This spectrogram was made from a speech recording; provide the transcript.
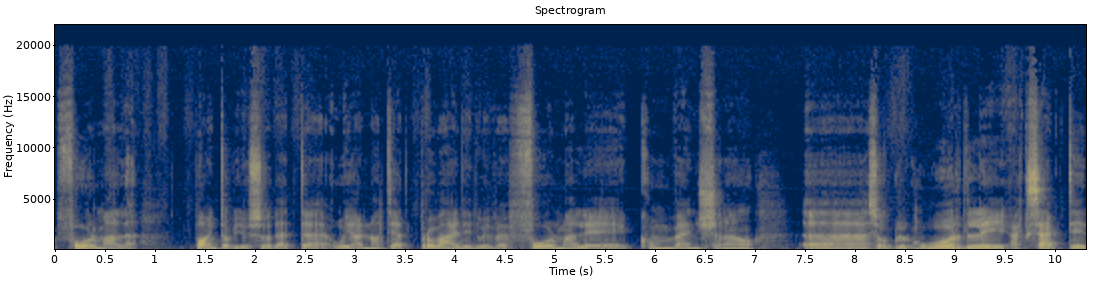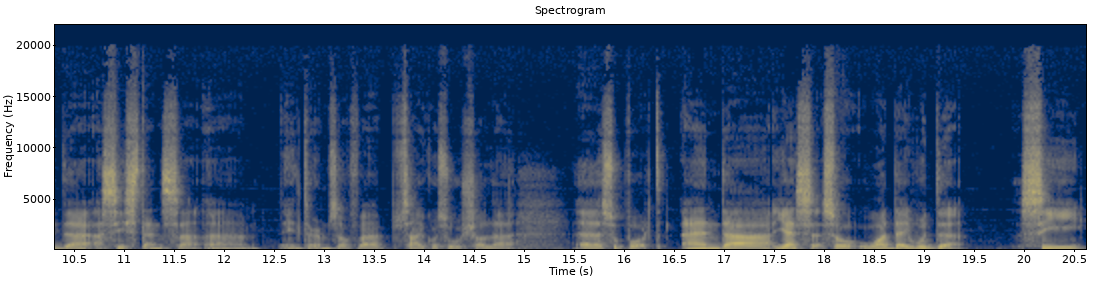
formal point of view so that uh, we are not yet provided with a formally conventional so worldly accepted uh, assistance uh, um, in terms of uh, psychosocial uh, support. And yes so what they would see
